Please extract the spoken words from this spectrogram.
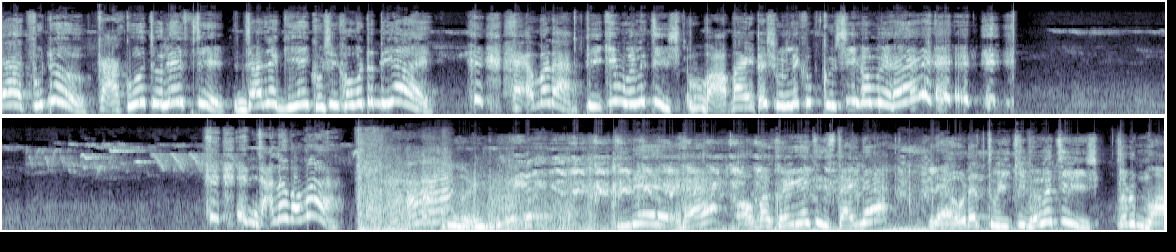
দেখ ফুটো কাকুও চলে এসছে। যা যা গিয়ে খুশি খবরটা দিয়ে আয়। হ্যাঁ বাড়া ঠিকই বলেছিস। বাবা এটা শুনলে খুব খুশি হবে হ্যাঁ। জানো বাবা? কিরে হ্যাঁ অবাক হয়ে গেছিস তাই না? লেওরা তুই কি ভেবেছিস? তোর মা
